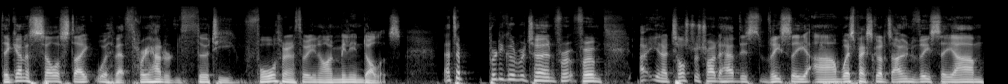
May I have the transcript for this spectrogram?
They're going to sell a stake worth about 334, 339 million dollars. That's a pretty good return for for uh, you know Telstra tried to have this VC arm. Westpac's got its own VC arm.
